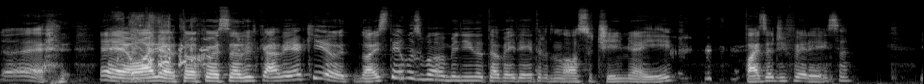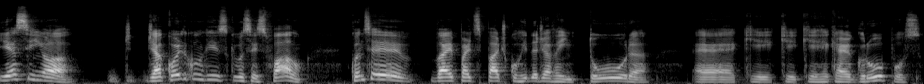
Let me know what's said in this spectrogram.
É, é, olha, eu tô começando a ficar meio aqui. Nós temos uma menina também dentro do nosso time aí. Faz a diferença. E assim, ó, de acordo com isso que vocês falam, quando você vai participar de corrida de aventura, é, que, que, que requer grupos,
